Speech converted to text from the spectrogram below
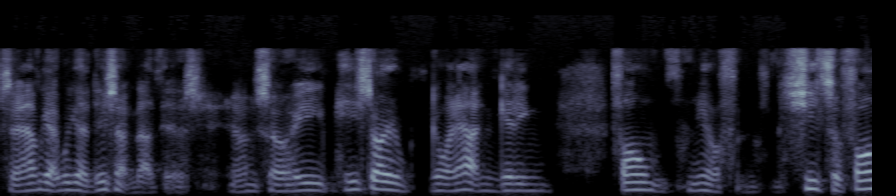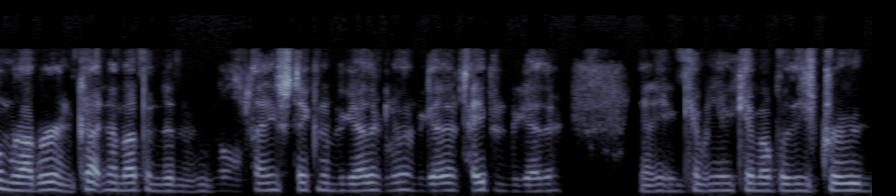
say, "I've got, we got to do something about this." You know, so he he started going out and getting foam, you know, sheets of foam rubber and cutting them up into little things, sticking them together, gluing them together, taping them together and he came, he came up with these crude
